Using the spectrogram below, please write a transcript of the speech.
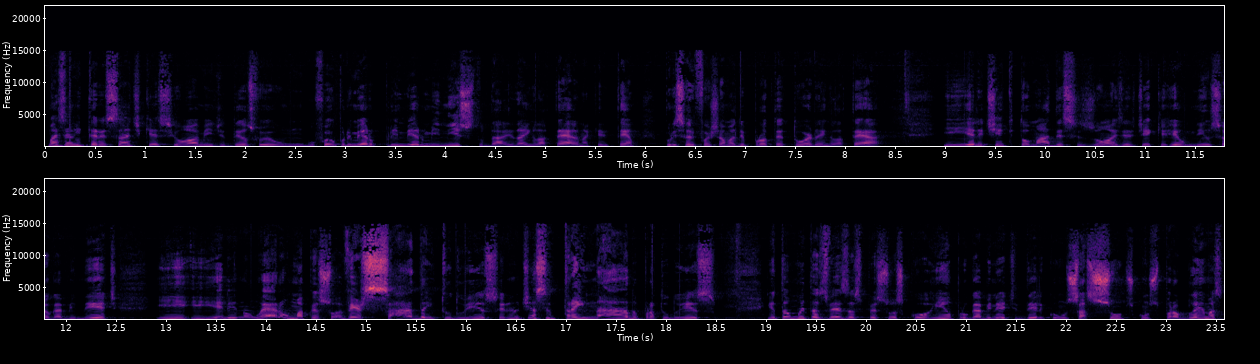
Mas é interessante que esse homem de Deus foi, um, foi o primeiro primeiro-ministro da, da Inglaterra naquele tempo, por isso ele foi chamado de protetor da Inglaterra. E ele tinha que tomar decisões, ele tinha que reunir o seu gabinete, e, e ele não era uma pessoa versada em tudo isso, ele não tinha sido treinado para tudo isso. Então muitas vezes as pessoas corriam para o gabinete dele com os assuntos, com os problemas,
